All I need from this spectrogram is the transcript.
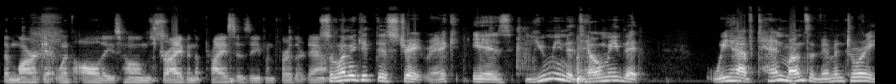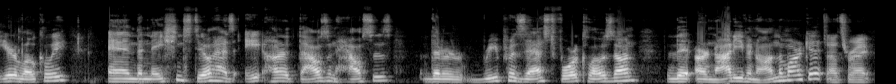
the market with all these homes, driving the prices even further down. So let me get this straight, Rick. Is you mean to tell me that we have 10 months of inventory here locally and the nation still has 800,000 houses that are repossessed, foreclosed on that are not even on the market? That's right.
